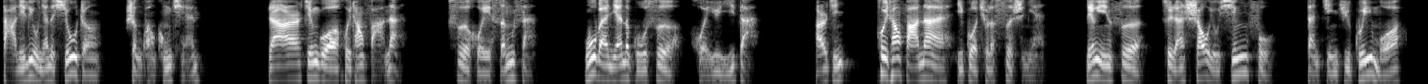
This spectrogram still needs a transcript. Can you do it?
大历六年的修整，盛况空前。然而经过会场法难，寺毁僧散，五百年的古寺毁于一旦。而今会场法难已过去了四十年，灵隐寺虽然稍有兴复，但仅具规模。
